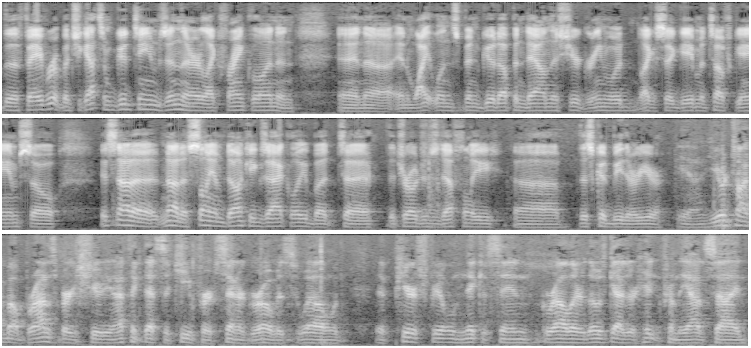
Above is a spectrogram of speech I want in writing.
the favorite, but you got some good teams in there like Franklin and and uh, and Whiteland's been good up and down this year. Greenwood, like I said, gave them a tough game, so it's not a not a slam dunk exactly, but uh, the Trojans definitely uh, this could be their year. Yeah, you were talking about Brownsburg shooting. I think that's the key for Center Grove as well. With Piercefield, Nickerson, Greller, those guys are hitting from the outside.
